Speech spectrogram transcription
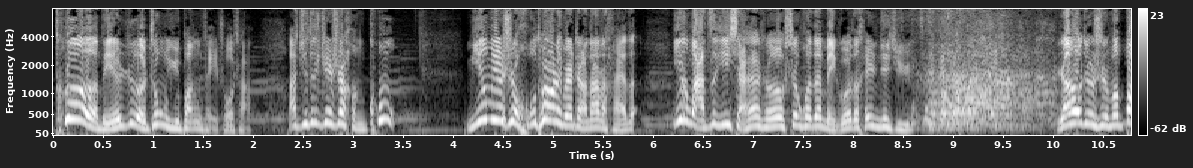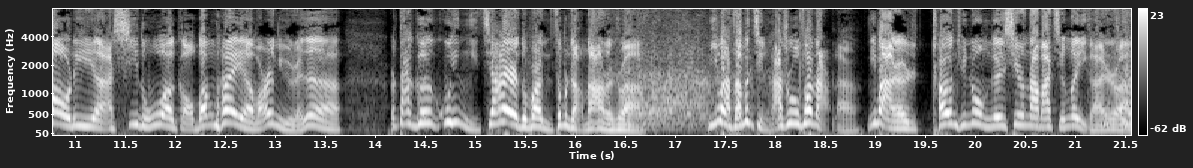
特别热衷于帮匪说唱啊，觉得这事很酷。明明是胡同里面长大的孩子，硬把自己想象成生活在美国的黑人街区。然后就是什么暴力啊、吸毒啊、搞帮派呀、玩女人啊，大哥，估计你家人都不知道你这么长大的是吧？你把咱们警察叔叔放哪儿了？你把朝阳群众跟新生大妈情何以堪是吧？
